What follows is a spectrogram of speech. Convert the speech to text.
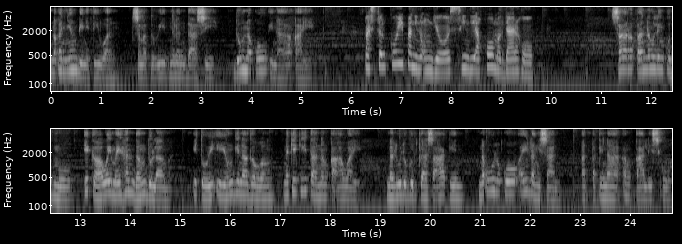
na kanyang binitiwan sa matuwid na landasi, doon ako inaakay. Pastol ko'y Panginoong Diyos, hindi ako magdarahop. Sa harapan ng lingkod mo, ikaw ay may handang dulang. Ito'y iyong ginagawang nakikita ng kaaway. Nalulugod ka sa akin na ulo ko ay langisan at pati na ang kalis ko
